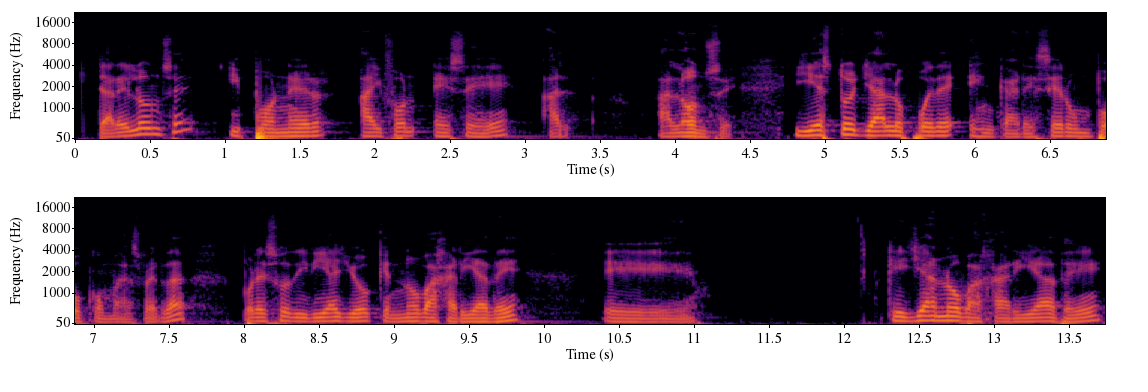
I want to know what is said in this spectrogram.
quitar el 11 y poner iPhone SE al, al 11. Y esto ya lo puede encarecer un poco más, ¿verdad? Por eso diría yo que no bajaría de... Eh, que ya no bajaría de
